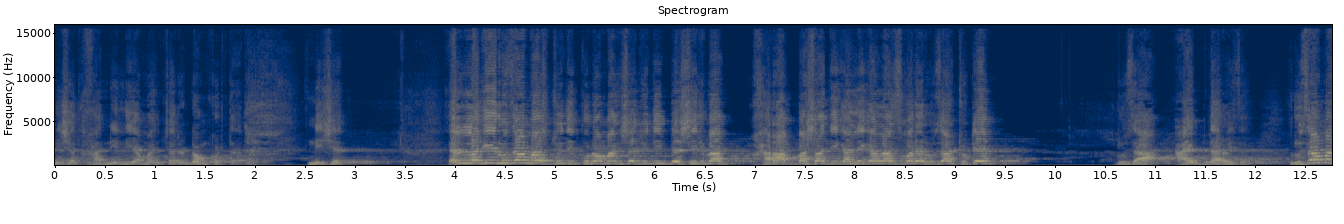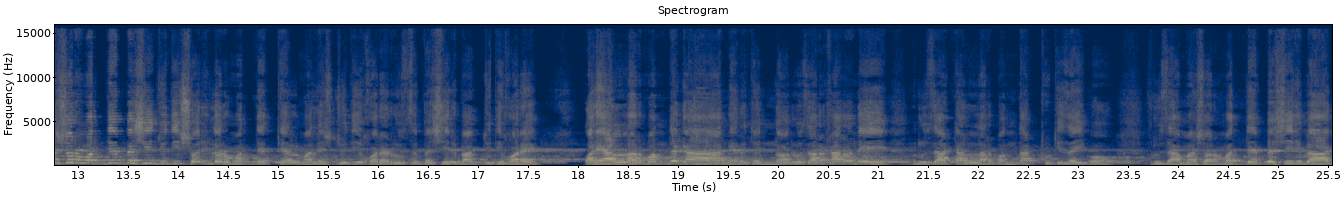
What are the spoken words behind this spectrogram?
নিষেধ খানি লিয়া মানুষের ডং করতে। নিষেধ এর লাগে রোজা মাস যদি কোনো মানুষে যদি বেশিরভাগ খারাপ বাসা দিয়ে গালিগালাজ করে, রোজা টুটে, রোজা আইবদার হয়ে যায় রোজা মাসের মধ্যে বেশি যদি শরীরের মধ্যে তেল মালিশ যদি করে, রোজা বেশিরভাগ যদি করে পরে আল্লাহর বন্দে গানের জন্য রোজার কারণে রোজাটা আল্লাহর বন্দার টুটি যাইব। রোজা মাসের মধ্যে বেশিরভাগ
